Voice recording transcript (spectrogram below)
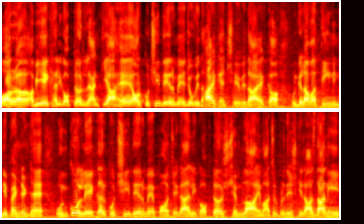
और अभी एक हेलीकॉप्टर लैंड किया है और कुछ ही देर में जो विधायक हैं, छह विधायक उनके अलावा तीन इंडिपेंडेंट हैं, उनको लेकर कुछ ही देर में पहुंचेगा हेलीकॉप्टर शिमला, हिमाचल प्रदेश की राजधानी।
